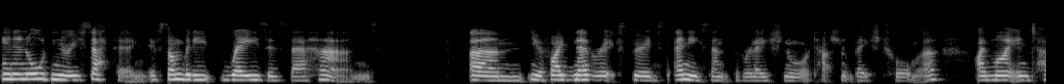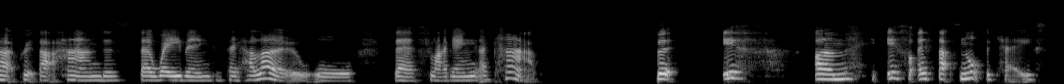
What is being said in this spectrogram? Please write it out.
in an ordinary setting if somebody raises their hand um, you know, if I'd never experienced any sense of relational or attachment based trauma, I might interpret that hand as they're waving to say hello or they're flagging a cab. But if um, if if that's not the case,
